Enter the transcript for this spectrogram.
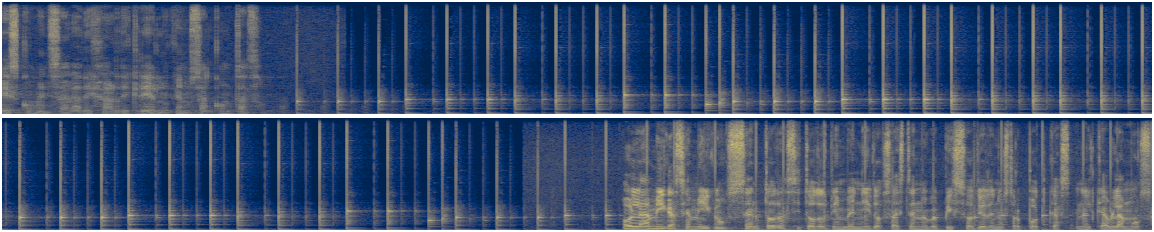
es comenzar a dejar de creer lo que nos han contado. Hola amigas y amigos, sean todas y todos bienvenidos a este nuevo episodio de nuestro podcast en el que hablamos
